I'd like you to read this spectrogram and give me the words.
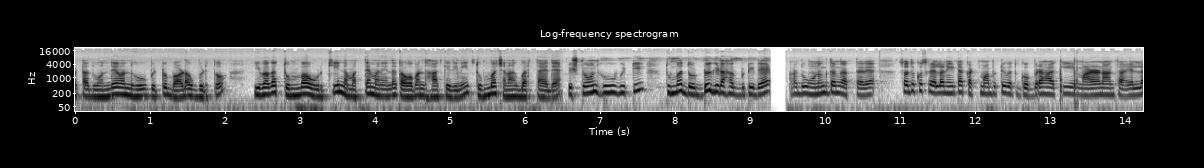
ಬಟ್ ಅದು ಒಂದೇ ಒಂದು ಹೂ ಬಿಟ್ಟು ಬಾಡೋಗ್ಬಿಡ್ತು. ಇವಾಗ ತುಂಬ ಹುಡುಕಿ ನಮ್ಮ ಅತ್ತೆ ಮನೆಯಿಂದ ತಗೊಬಂದು ಹಾಕಿದ್ದೀನಿ ತುಂಬ ಚೆನ್ನಾಗಿ ಬರ್ತಾ ಇದೆ. ಇಷ್ಟೊಂದು ಹೂ ಬಿಟ್ಟು ತುಂಬ ದೊಡ್ಡ ಗಿಡ ಹಾಕ್ಬಿಟ್ಟಿದೆ. ಅದು ಒಣಗ್ದಂಗೆ ಆಗ್ತಾಯಿದೆ ಸೊ, ಅದಕ್ಕೋಸ್ಕರ ಎಲ್ಲ ನೀಟಾಗಿ ಕಟ್ ಮಾಡಿಬಿಟ್ಟು ಇವತ್ತು ಗೊಬ್ಬರ ಹಾಕಿ ಮಾಡೋಣ ಅಂತ, ಎಲ್ಲ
